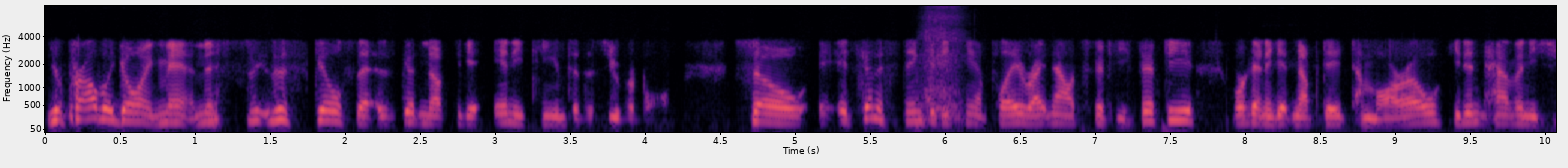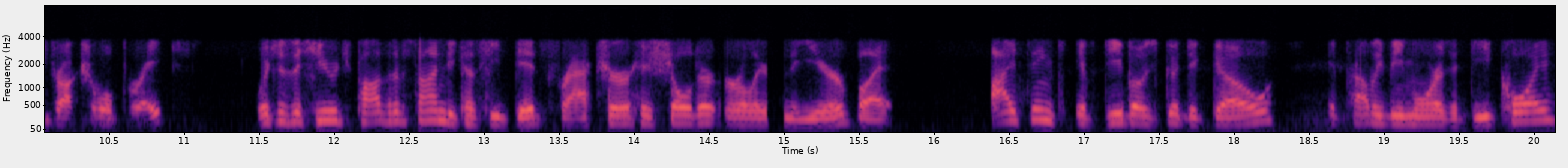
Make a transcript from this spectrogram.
You're probably going, man, this this skill set is good enough to get any team to the Super Bowl. So it's going to stink if he can't play. Right now, it's 50 50. We're going to get an update tomorrow. He didn't have any structural breaks, which is a huge positive sign because he did fracture his shoulder earlier in the year. But I think if Deebo's good to go, it'd probably be more as a decoy.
